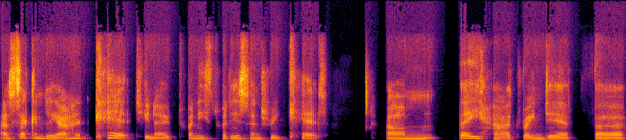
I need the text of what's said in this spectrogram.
And secondly, I had kit, you know, 20th, 20th century kit. Um, they had reindeer fur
